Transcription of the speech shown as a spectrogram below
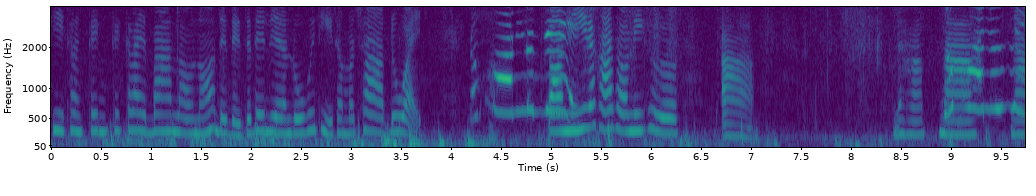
ที่ข้างใกล้ๆบ้านเราเนาะเด็กๆจะได้เรียนรู้วิถีธรรมชาติด้วย ทุกคนดูสิตอนนี้นะคะ ตอนนี้คืออ่านะคะนานา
